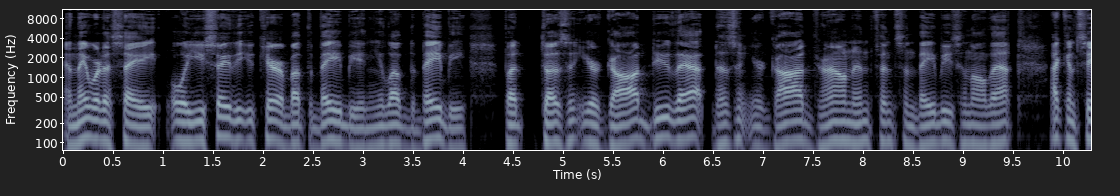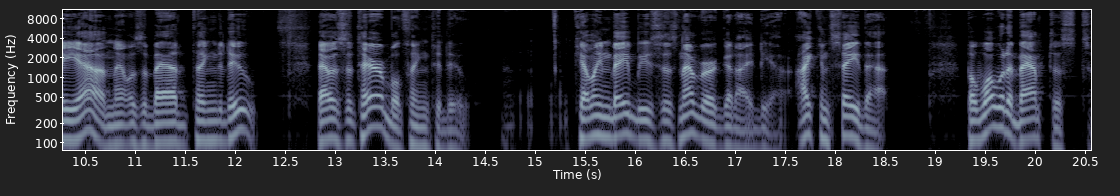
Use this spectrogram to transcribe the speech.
And they were to say, Well, you say that you care about the baby and you love the baby, but doesn't your God do that? Doesn't your God drown infants and babies and all that? I can say, Yeah, and that was a bad thing to do. That was a terrible thing to do. Killing babies is never a good idea. I can say that. But what would a Baptist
